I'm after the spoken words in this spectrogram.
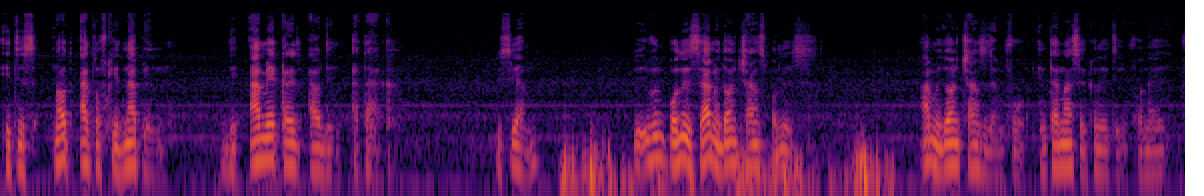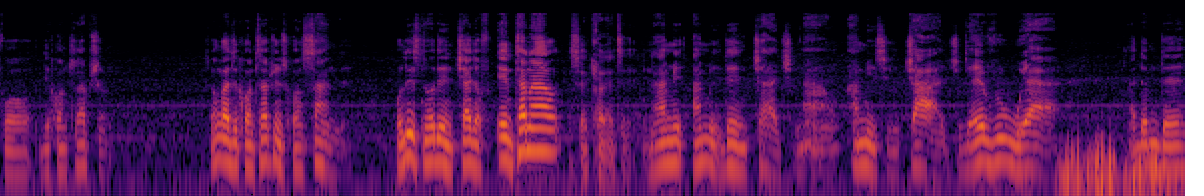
it is not act of kidnapping. The army carried out the attack. You see him? Even police, army don't chance police. Army don't chance them for internal security, for the, for the contraption. As long as the contraption is concerned, police know they're in charge of internal security. army, army they're in charge now. Army is in charge. Everywhere. And them there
